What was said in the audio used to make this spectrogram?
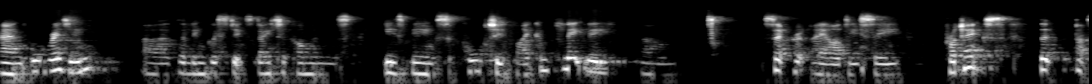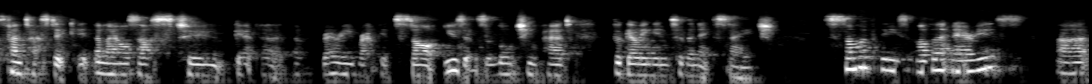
And already, uh, the Linguistics Data Commons is being supported by completely um, separate ARDC projects that, that's fantastic. It allows us to get a, a very rapid start, use it as a launching pad for going into the next stage. Some of these other areas, uh,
